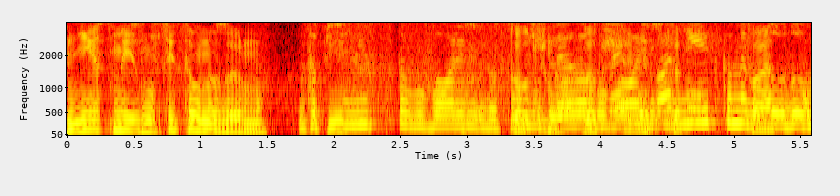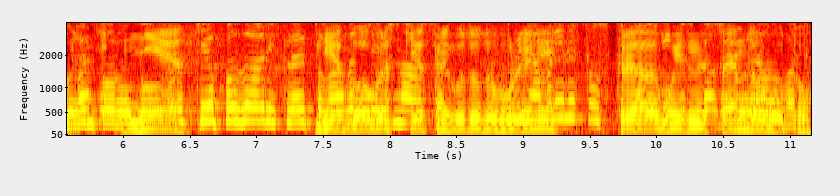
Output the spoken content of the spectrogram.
Ние сме износител на зърно. За пшеницата говорим, за слънчогледа говорим. Ние искаме Това да е. задоволим Обаче- първо Ние- българския пазар и след това Ние да се българския изнася. сме го задоволили. Да Трябва да го изнесем другото.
